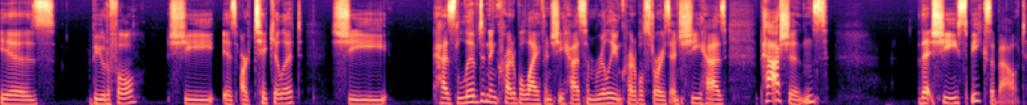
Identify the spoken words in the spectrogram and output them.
is beautiful she is articulate. She has lived an incredible life and she has some really incredible stories and she has passions that she speaks about.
